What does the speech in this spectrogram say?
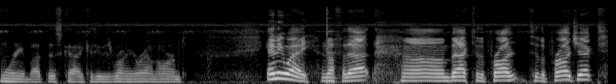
worrying about this guy because he was running around armed. Anyway, enough of that. Um, back to the pro to the project.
